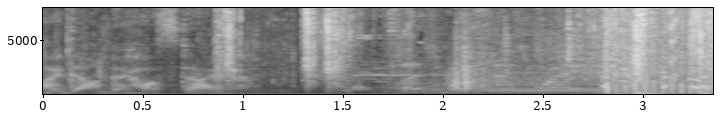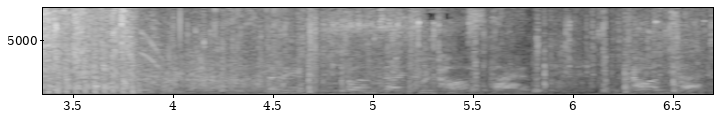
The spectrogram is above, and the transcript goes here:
I downed a hostile. Let's go this way. Reach contact with hostile. Contact.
